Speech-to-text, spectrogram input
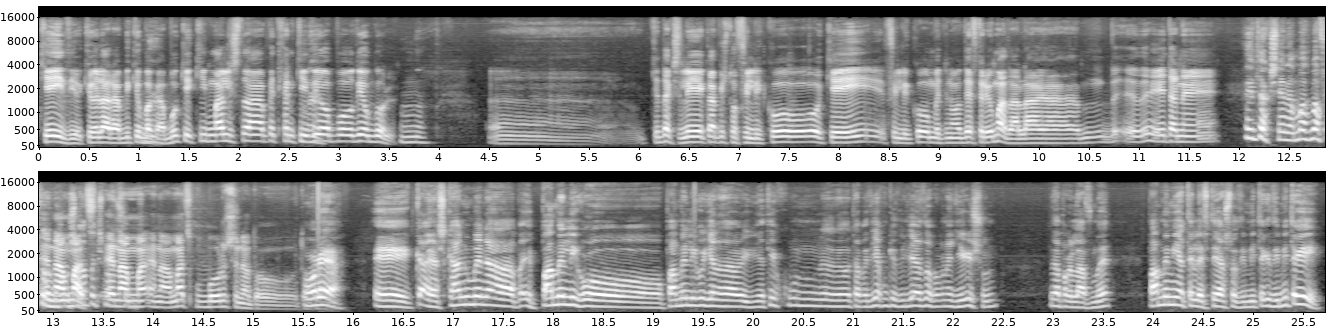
και οι δύο, και ο Ελ Αραμπί και ο ναι. Μπακαμπού, και εκεί μάλιστα πέτυχαν και οι ναι. δύο από δύο γκολ. Ναι. Ε, και εντάξει, λέει κάποιος το φιλικό, OK, okay, φιλικό με την δεύτερη ομάδα, αλλά ε, ήταν. Εντάξει, ένα ματς με αυτό. Ένα ματς, ένα, ένα ματς που μπορούσε να το. το Ωραία. Ε, ας κάνουμε ένα, ε, πάμε λίγο, πάμε λίγο για να, γιατί έχουν, ε, τα παιδιά έχουν και δουλειά εδώ, πρέπει να γυρίσουν. Δεν θα προλάβουμε. Πάμε μια τελευταία στο Δημήτρη. Δημήτρη.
